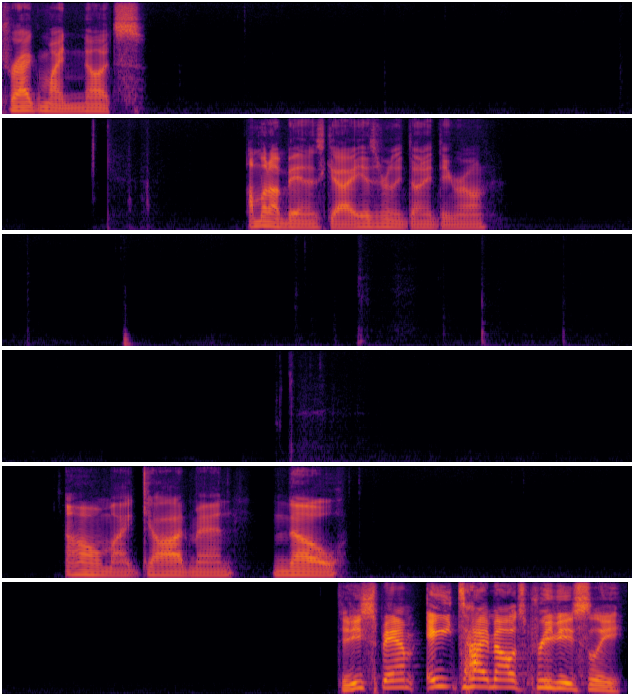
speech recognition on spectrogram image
drag my nuts. I'm gonna ban this guy. He hasn't really done anything wrong. Oh my god, man. No. Did he spam eight timeouts previously?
